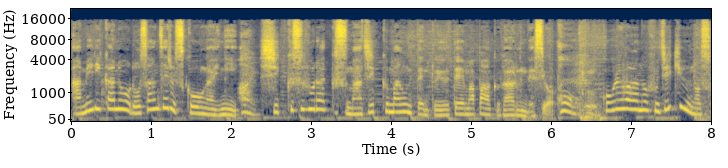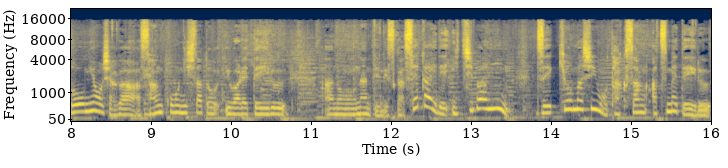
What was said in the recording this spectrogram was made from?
アメリカのロサンゼルス郊外に、はい。シックスフラッグスマジックマウンテンというテーマパークがあるんですよ。これはあの富士急の創業者が参考にしたと言われているあのなんていうんですか世界で一番絶叫マシンをたくさん集めている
